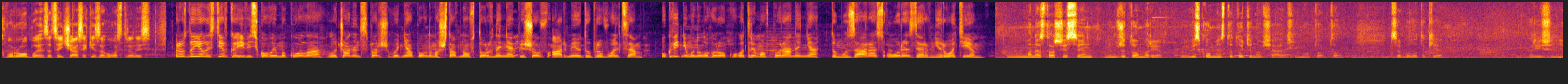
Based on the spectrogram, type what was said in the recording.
хвороби за цей час, які загострились. Роздає листівки і військовий Микола. Лучанин з першого дня повномасштабного вторгнення пішов в армію добровольцем. У квітні минулого року отримав поранення, тому зараз у резервній роті. У мене старший син, він в Житомирі в військовому інституті навчається. Ну, тобто це було таке рішення.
